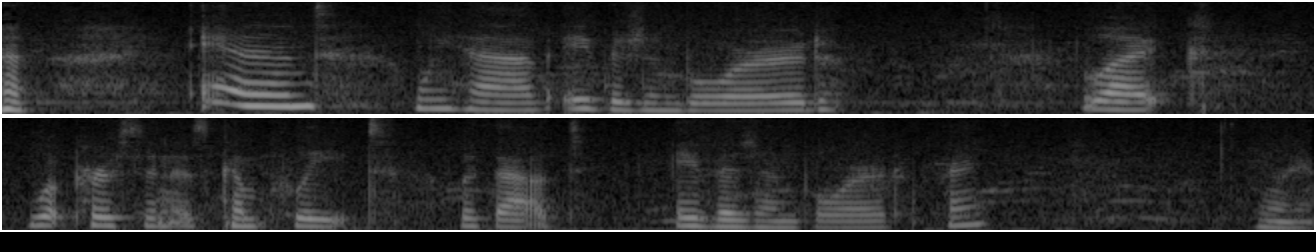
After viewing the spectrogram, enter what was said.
and we have a vision board. Like, what person is complete without a vision board, right? Anyway,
